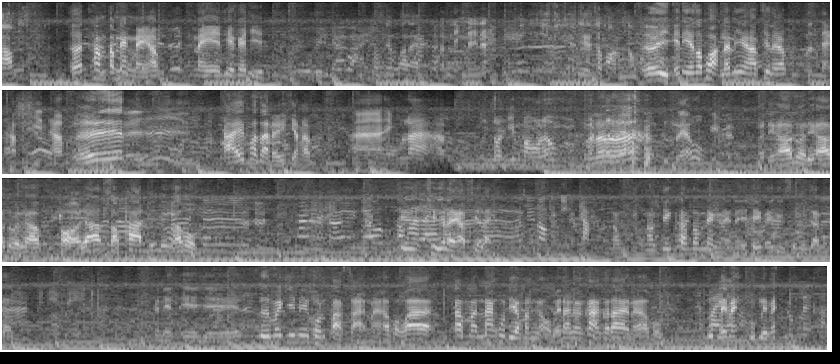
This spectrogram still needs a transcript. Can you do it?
ครับเออทำตำแหน่งไหนครับในเทียร์ไกทีต้องเรียกว่าอะไรตำแหน่งไหนนะเอสปอร์ตครับเอ้ยเอสปอร์ตแล้วนี่ครับชื่ออะไรครับ สแต็กครับชีทครับเอ้ยเออใช้ภาษาไหนเขียนครับอ่าแองกูล่าครับอุ๊ย ตอนที่เมาแล้วมาแล้วเหรอถึงแล้วสวัสดีครับ สวัสดีครับ สวัสดีครับ ขออนุญาตสัมภาษณ์นิดนึงครับผม ชื่อชื่ออะไรครับชื่ออะไร ชื่อน้องกิ๊กจ้ะน้องกิ๊กน้องกิ๊กทำตำแหน่งไหนในเทคไอทีโซลูชันครับ เป็นเอเอเยคือเมื่อกี้มีคนฝากสารมาครับบอกว่าถ้ามันนั่งคนเดียวมันเหงาไปนั่งข้างๆก็ได้นะครับผมลุกเลยไหมลุกเลยไหมลุกเลยค่ะ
